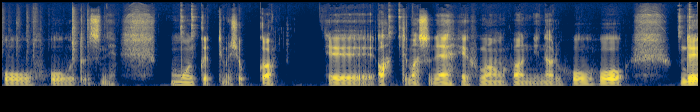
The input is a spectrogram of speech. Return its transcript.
方法ですね。もう一個やってみましょうか。えー、あ、出ますね。F1 ファンになる方法。で、え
